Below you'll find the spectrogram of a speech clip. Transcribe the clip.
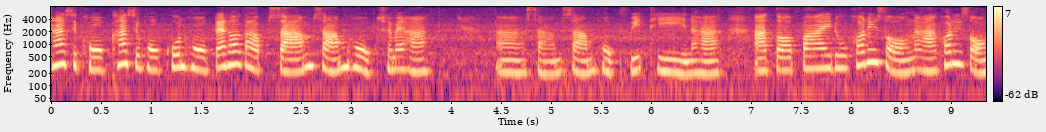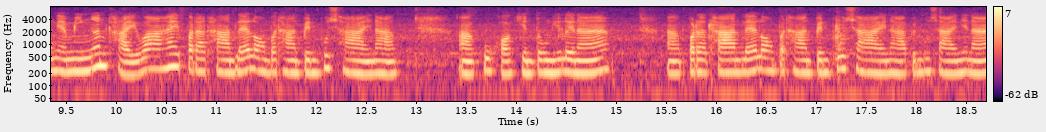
56 56คูณ6ได้เท่ากับ 3 3 6 ใช่ไหมคะอ่าสามสามหกวิธีนะคะอ่าต่อไปดูข้อที่สองนะคะ ข้อที่สองเนี่ยมีเงื่อนไขว่าให้ประธานและรองประธานเป็นผู้ชายนะคะอ่าครูขอเขียนตรงนี้เลยนะอ่าประธานและรองประธานเป็นผู้ชายนะคะ เป็นผู้ชายเนี่ยนะ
